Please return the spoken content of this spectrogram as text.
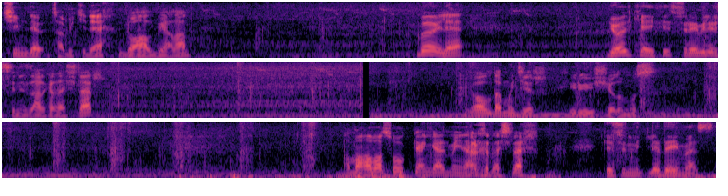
Çimde tabii ki de doğal bir alan. Böyle göl keyfi sürebilirsiniz arkadaşlar. Yolda Mıcır yürüyüş yolumuz. Ama hava soğukken gelmeyin arkadaşlar. Kesinlikle değmez.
